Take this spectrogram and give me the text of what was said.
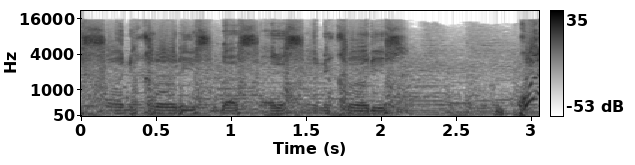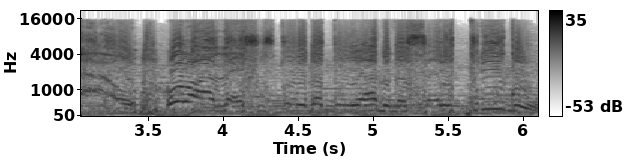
Sonic Ouriço da série Sonic Ouriço Uau! Olá velho, estou da boiada da série Trigo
